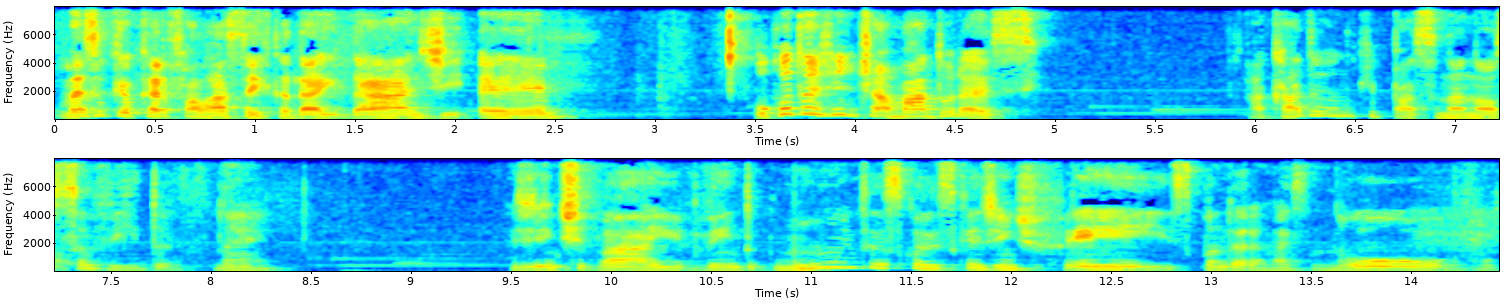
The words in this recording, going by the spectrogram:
Mas o que eu quero falar acerca da idade é o quanto a gente amadurece a cada ano que passa na nossa vida, né? A gente vai vendo muitas coisas que a gente fez quando era mais novo,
